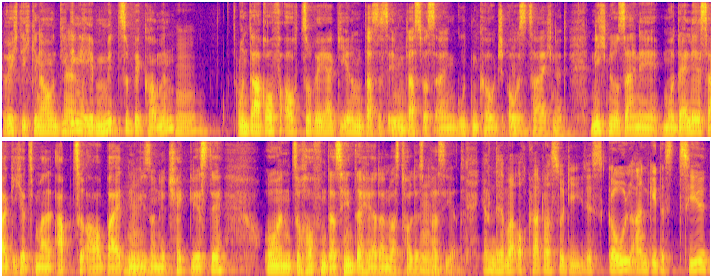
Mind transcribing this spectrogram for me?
Richtig, genau. Und die Dinge eben mitzubekommen und darauf auch zu reagieren, das ist eben das, was einen guten Coach auszeichnet. Nicht nur seine Modelle, sage ich jetzt mal, abzuarbeiten wie so eine Checkliste und zu hoffen, dass hinterher dann was Tolles passiert. Ja, und mal, auch gerade was so die, das Goal angeht, das Ziel,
